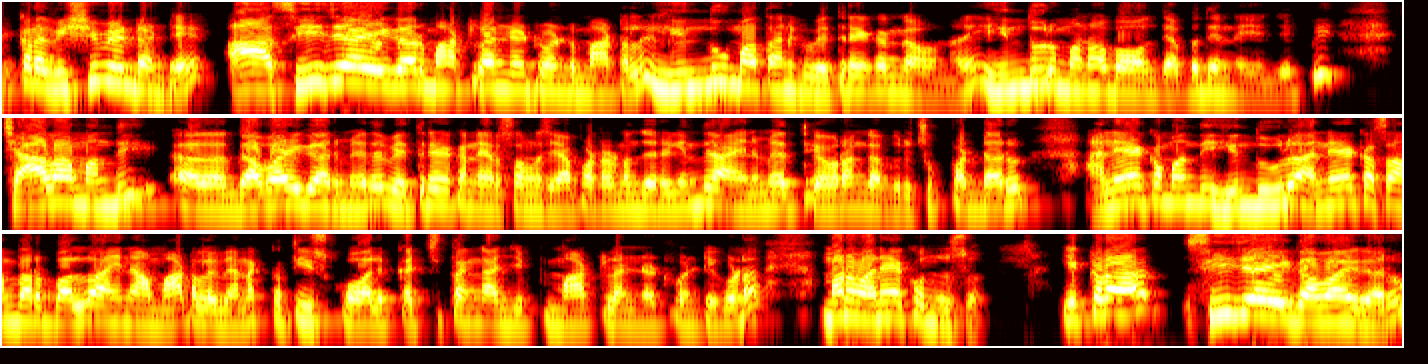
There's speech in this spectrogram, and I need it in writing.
ఇక్కడ విషయం ఏంటంటే ఆ సిజిఐ గారు మాట్లాడినటువంటి మాటలు హిందూ మతానికి వ్యతిరేకంగా ఉన్నాయి. హిందువుల మనోభావాలు దెబ్బతిన్నాయి అని చెప్పి చాలా మంది గవాయి గారి మీద వ్యతిరేక నిరసనలు చేపట్టడం జరిగింది. ఆయన మీద తీవ్రంగా విరుచుకుపడ్డారు. అనేక మంది హిందువులు అనేక సందర్భాల్లో ఆయన ఆ మాటలు వెనక్కి తీసుకోవాలి ఖచ్చితంగా అని చెప్పి మాట్లాడినటువంటి కూడా మనం అనేకం చూసాం. ఇక్కడ సిజిఐ గవాయి గారు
